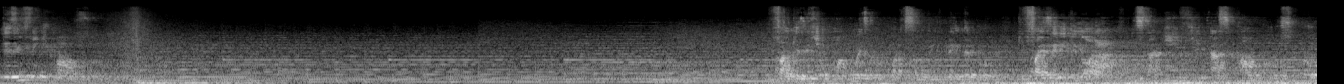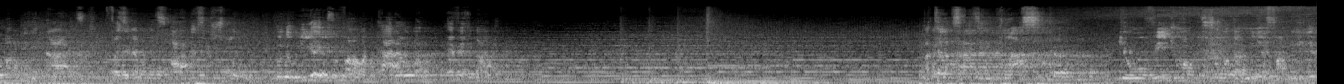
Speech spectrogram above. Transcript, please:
desincentivar Fala que existe alguma coisa no coração do empreendedor que faz ele ignorar estatísticas, cálculos, probabilidades, faz ele apostar desse sonho. E quando eu lia isso, eu falava, caramba, é verdade. aquela frase clássica que eu ouvi de uma pessoa da minha família.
